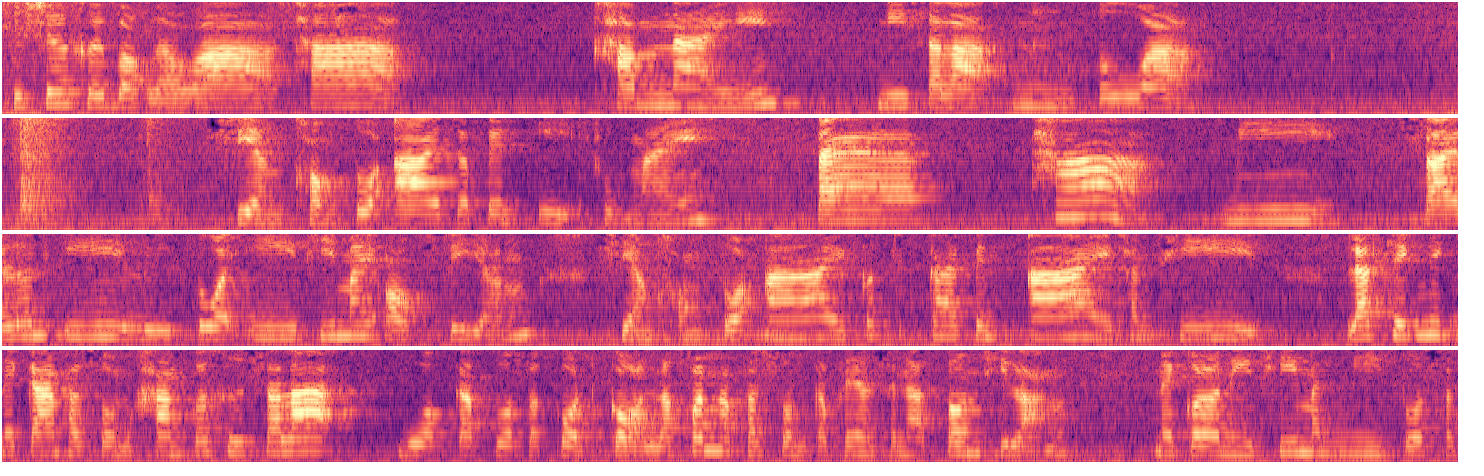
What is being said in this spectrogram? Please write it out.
ทิเชอร์เคยบอกแล้วว่าถ้า คำไหนมีสระหนึ่งตัว เสียงของตัว i จะเป็นอีถูกไหม แต่ถ้ามี silent e หรือตัว e ที่ไม่ออกเสียง เสียงของตัว i ก็จะกลายเป็น i ทันที และเทคนิคในการผสมคำก็คือสระบวกกับตัวสะกดก่อน แล้วค่อยมาผสมกับพยัญชนะต้นทีหลัง ในกรณีที่มันมีตัวสะ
